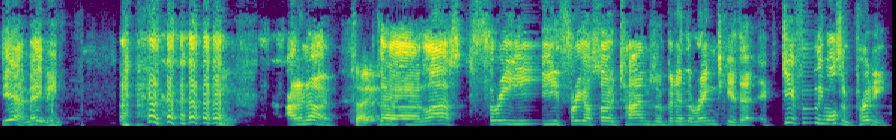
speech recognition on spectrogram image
Yeah, maybe. I don't know. So the last three three or so times we've been in the ring together, it definitely wasn't pretty.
